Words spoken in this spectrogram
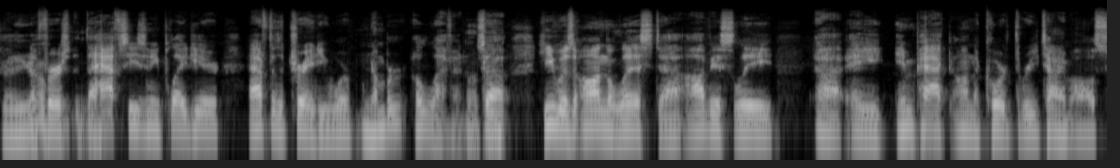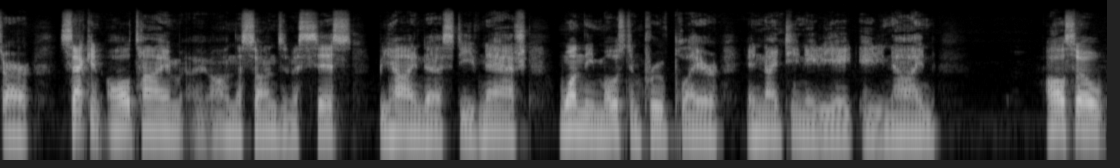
There you The go. first, the half season he played here after the trade, he wore number 11. Okay. So he was on the list. Uh, obviously, uh, a impact on the court, three time All Star, second all time on the Suns in assists behind uh, Steve Nash. Won the most improved player in 1988 89. Also,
